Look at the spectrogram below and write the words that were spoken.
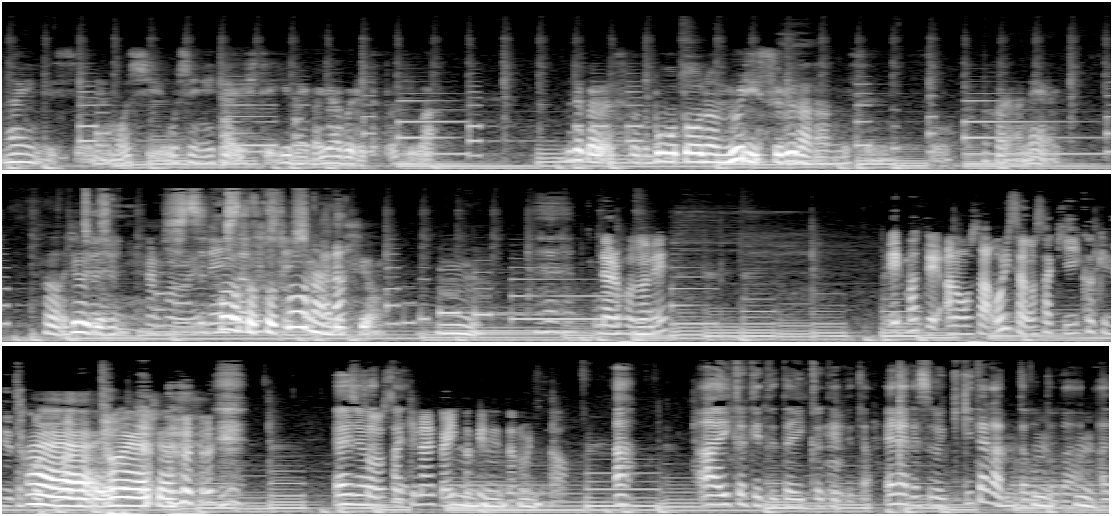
ないんですよね。もし推しに対して夢が破れた時は。だからその冒頭の無理するななんですよね。ね、そう徐々に。徐々になるほどね失恋したそうそうそうそうななんですよ。うん。なるほどね。え待ってあのさオリさんがさっき言いかけてたことはいおが願いします。そうさっきなんか言いかけてたのにさ、あ言いかけてた言いかけてた。えなんかすごい聞きたかったことがあっ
